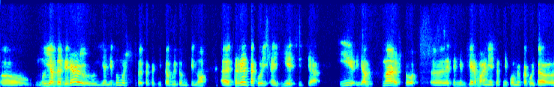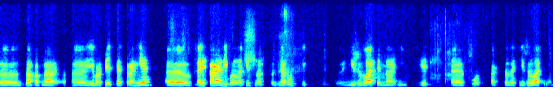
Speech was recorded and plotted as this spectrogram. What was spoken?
ну, я доверяю, я не думаю, что это какие-то выдумки, но тренд такой есть сейчас. И я знаю, что это не в Германии, я сейчас не помню, в какой-то западноевропейской стране, на ресторане было написано, что для русских нежелательно, и здесь вход, так сказать, нежелателен.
